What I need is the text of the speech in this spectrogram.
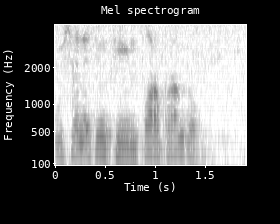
Wis enek sing jempor perang to.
